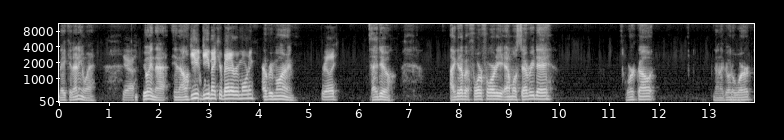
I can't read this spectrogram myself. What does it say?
Make it anyway. Yeah. Doing that, you know, Do you do you make your bed every morning? every morning. Really? I do. I get up at 4:40 almost every day. Work out, then I go to work.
